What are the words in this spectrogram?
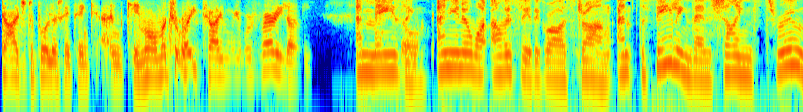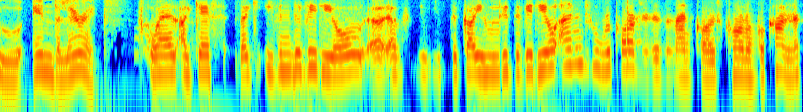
dodged a bullet, I think, and came home at the right time. We were very lucky. Amazing. So- and you know what? Obviously, the grow is strong. And the feeling then shines through in the lyrics. Well, I guess like even the video uh, of the guy who did the video and who recorded it is a man called Cormac O'Connor.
